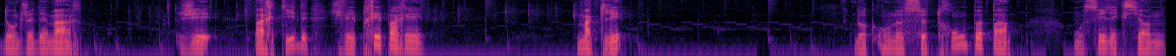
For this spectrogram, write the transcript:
donc je démarre. J'ai partide. Je vais préparer ma clé. Donc on ne se trompe pas. On sélectionne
